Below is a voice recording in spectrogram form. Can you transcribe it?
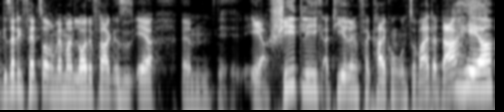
gesättigte Fettsäuren, wenn man Leute fragt, ist es eher, ähm, eher schädlich, Arterienverkalkung und so weiter. Daher,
